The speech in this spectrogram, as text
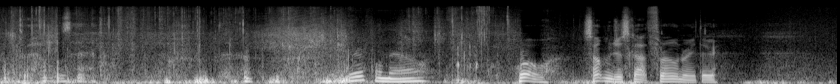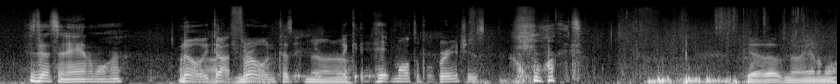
What the hell was that? Careful now. Whoa. Something just got thrown right there. That's an animal, huh? No, it got Uh, thrown because it, No, no. like, it hit multiple branches. what? Yeah, that was no animal.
